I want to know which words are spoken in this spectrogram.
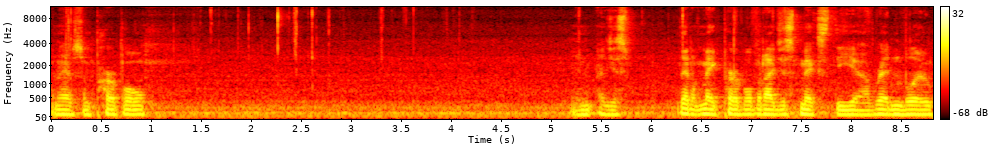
and I have some purple and I just they don't make purple but I just mix the uh, red and blue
